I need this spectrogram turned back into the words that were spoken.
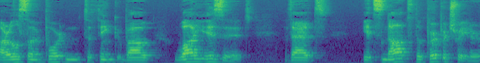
are also important to think about why is it that it's not the perpetrator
